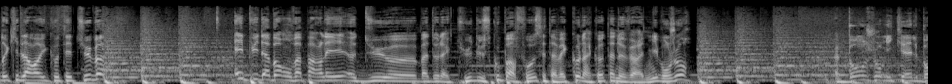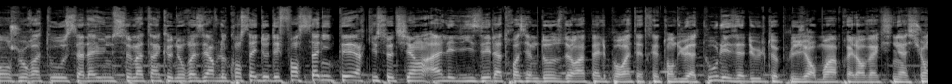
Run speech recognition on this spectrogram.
de Kid Laroi côté tube. Et puis d'abord, on va parler du euh, bah, de l'actu, du scoop info. C'est avec Colin Cotte à 9h30. Bonjour. Bonjour Mickaël, bonjour à tous. À la une ce matin que nous réserve le Conseil de défense sanitaire qui se tient à l'Elysée. La troisième dose de rappel pourrait être étendue à tous les adultes plusieurs mois après leur vaccination.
